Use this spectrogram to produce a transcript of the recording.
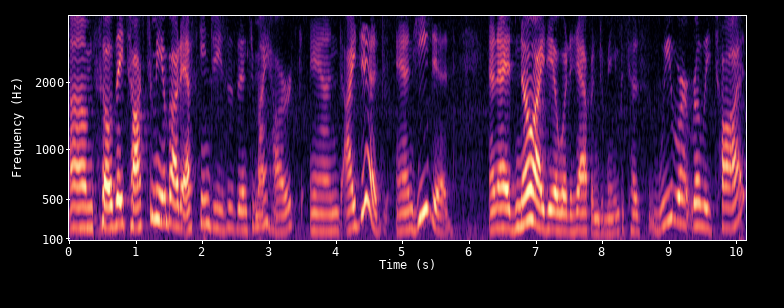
Um, so they talked to me about asking Jesus into my heart, and I did, and he did. And I had no idea what had happened to me because we weren't really taught.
